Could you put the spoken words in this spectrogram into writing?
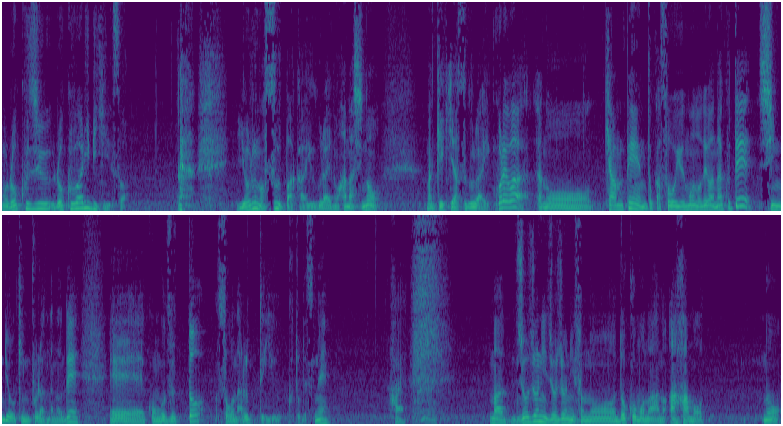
もう66割引きですわ。夜のスーパーかいうぐらいの話の、まあ、激安ぐらい。これはあのーキャンペーンとかそういうものではなくて新料金プランなので、えー今後ずっとそうなるっていうことですね。はい。まあ徐々に徐々にそのドコモのあのアハモの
